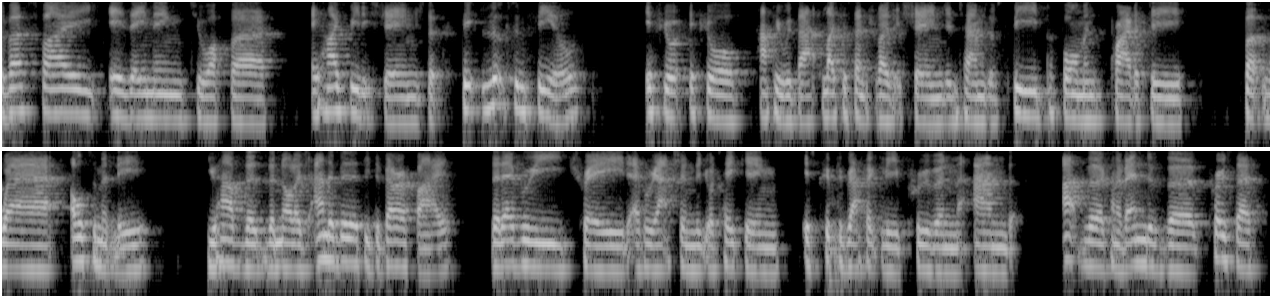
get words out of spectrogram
DeversiFi is aiming to offer a high-speed exchange that fit, looks and feels if you're if you're happy with that like a centralized exchange in terms of speed performance privacy but where ultimately you have the, the knowledge and ability to verify that every trade every action that you're taking is cryptographically proven and at the kind of end of the process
